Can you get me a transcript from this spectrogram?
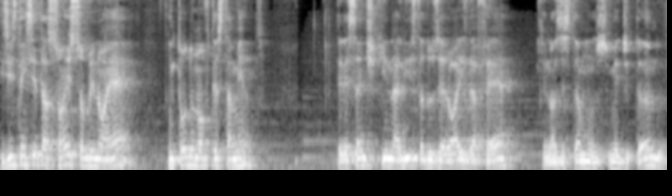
Existem citações sobre Noé em todo o Novo Testamento. Interessante que na lista dos heróis da fé, que nós estamos meditando,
